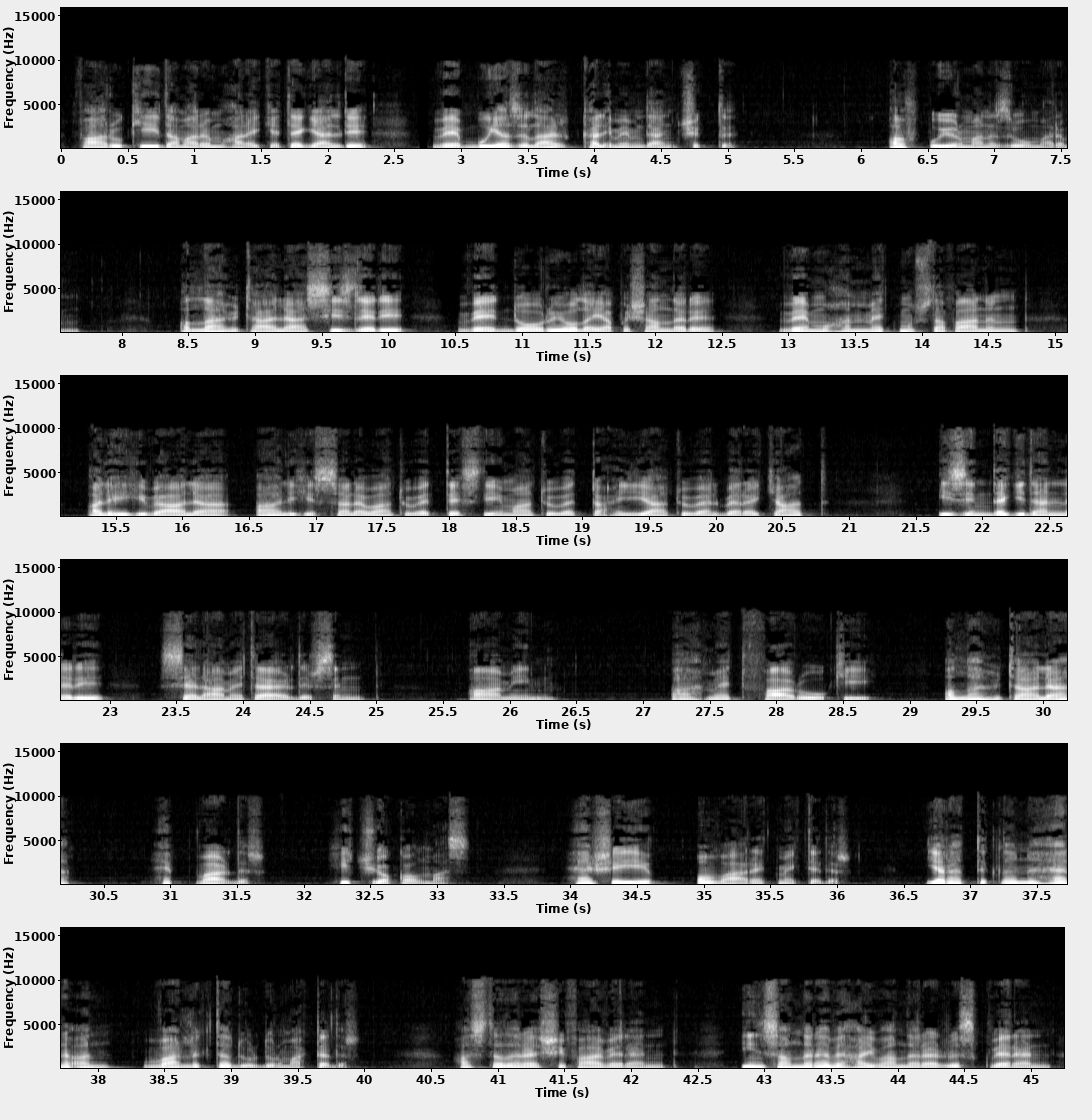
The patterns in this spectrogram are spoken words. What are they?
Faruki damarım harekete geldi ve bu yazılar kalemimden çıktı. Af buyurmanızı umarım. Allahü Teala sizleri ve doğru yola yapışanları ve Muhammed Mustafa'nın aleyhi ve ala alihi salavatü ve teslimatü ve tahiyyatü vel berekat izinde gidenleri selamete erdirsin. Amin. Ahmet Faruki Allahü Teala hep vardır. Hiç yok olmaz. Her şeyi o var etmektedir. Yarattıklarını her an varlıkta durdurmaktadır. Hastalara şifa veren, insanlara ve hayvanlara rızk veren,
